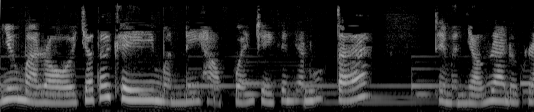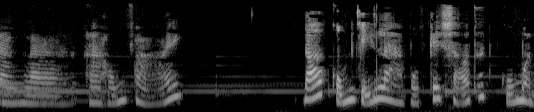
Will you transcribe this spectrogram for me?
nhưng mà rồi cho tới khi mình đi học quản trị kinh doanh quốc tế thì mình nhận ra được rằng là à không phải. Đó cũng chỉ là một cái sở thích của mình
